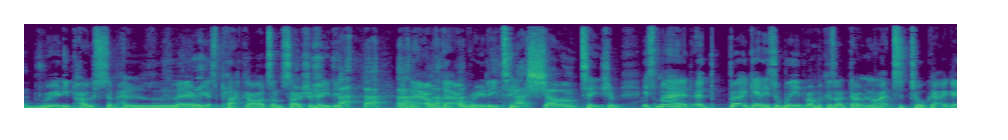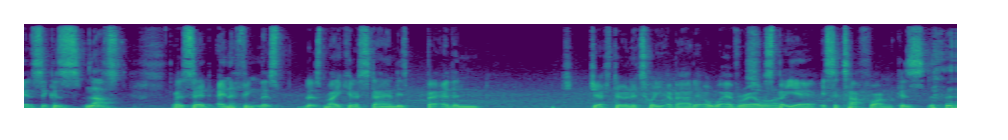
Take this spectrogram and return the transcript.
really post some hilarious placards on social media, and that'll that'll really teach That'll show 'em. teach them. It's mad, uh, but again, it's a weird one because I don't like to talk out against it because, No. as, as I said, anything that's that's making a stand is better than just doing a tweet about it or whatever else. But yeah, it's a tough one because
